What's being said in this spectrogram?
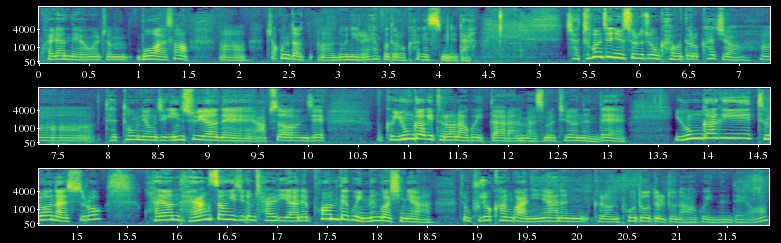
관련 내용을 좀 모아서 어 조금 더 어, 논의를 해보도록 하겠습니다. 자, 두 번째 뉴스로 좀 가보도록 하죠. 어, 대통령직 인수위원회 앞서 이제 그 윤곽이 드러나고 있다라는 네. 말씀을 드렸는데 윤곽이 드러날수록 과연 다양성이 지금 잘 이 안에 포함되고 있는 것이냐, 좀 부족한 거 아니냐 하는 그런 보도들도 나오고 있는데요.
